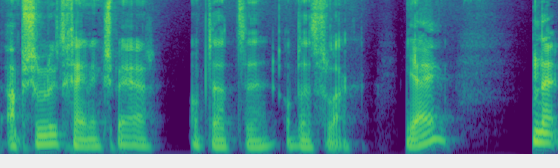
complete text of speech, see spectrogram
absoluut geen expert op dat, op dat vlak. Jij? Nee,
